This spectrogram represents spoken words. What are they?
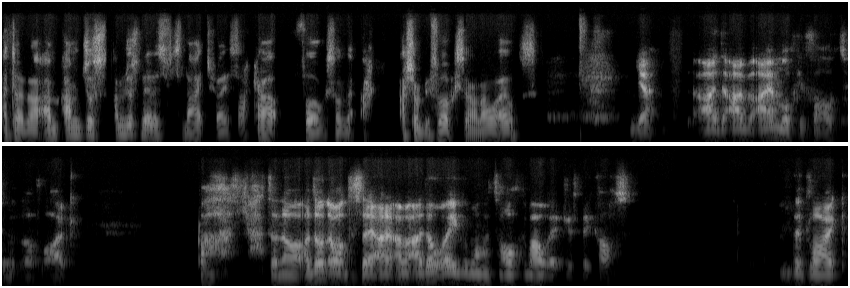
I don't know. I'm, I'm just, I'm just nervous for tonight's race. I can't focus on that. I, I shouldn't be focusing on what else. Yeah, I, I, I am looking forward to it though. Like, oh, I don't know. I don't know what to say. I, I don't even want to talk about it just because they'd like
